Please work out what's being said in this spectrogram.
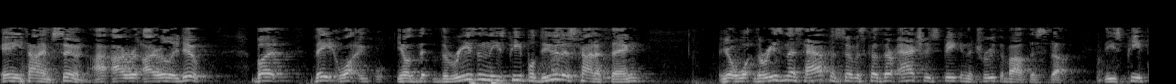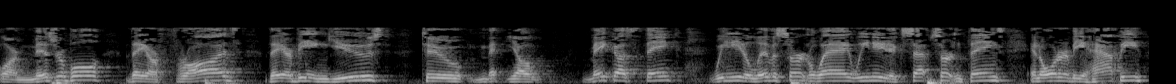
anytime soon. I, I, I really do. But they, you know, the, the reason these people do this kind of thing, you know, what, the reason this happens to them is because they're actually speaking the truth about this stuff. These people are miserable. They are frauds. They are being used to, you know, make us think we need to live a certain way, we need to accept certain things in order to be happy,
